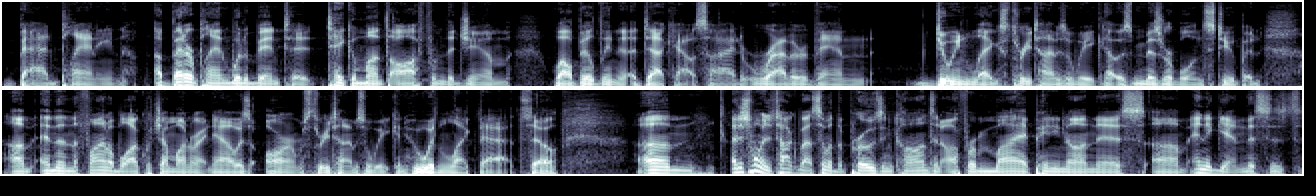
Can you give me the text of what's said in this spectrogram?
bad planning. A better plan would have been to take a month off from the gym while building a deck outside rather than doing legs three times a week. That was miserable and stupid. Um, and then the final block, which I'm on right now, is arms three times a week. And who wouldn't like that? So um, I just wanted to talk about some of the pros and cons and offer my opinion on this. Um, and again, this is,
